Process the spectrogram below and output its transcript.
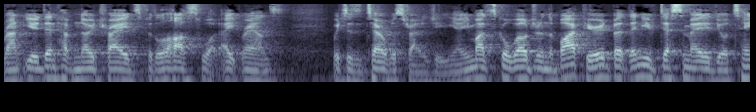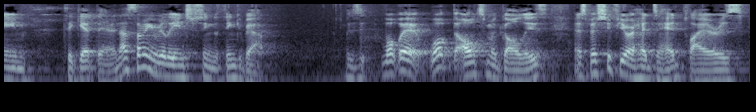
run, you then have no trades for the last what eight rounds, which is a terrible strategy. You know, you might score well during the buy period, but then you've decimated your team to get there, and that's something really interesting to think about. Is what we're what the ultimate goal is, and especially if you're a head-to-head player, is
